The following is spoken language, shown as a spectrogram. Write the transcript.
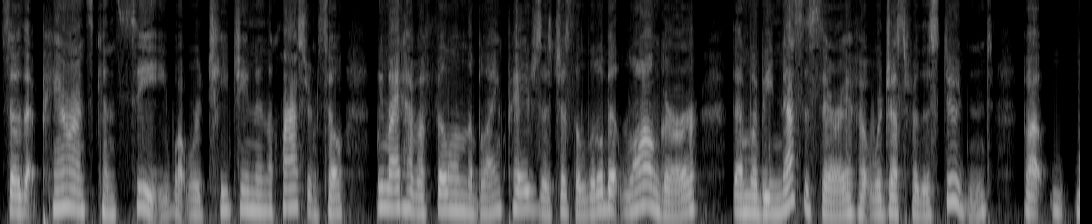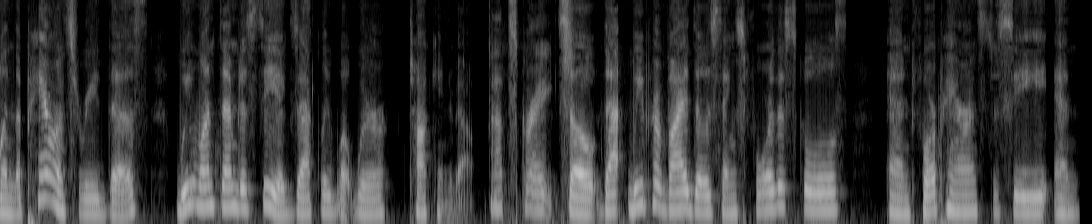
so that parents can see what we're teaching in the classroom. So we might have a fill in the blank page that's just a little bit longer than would be necessary if it were just for the student. But when the parents read this, we want them to see exactly what we're talking about. That's great. So that we provide those things for the schools and for parents to see and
